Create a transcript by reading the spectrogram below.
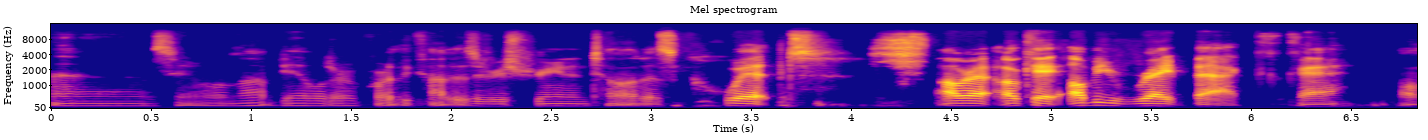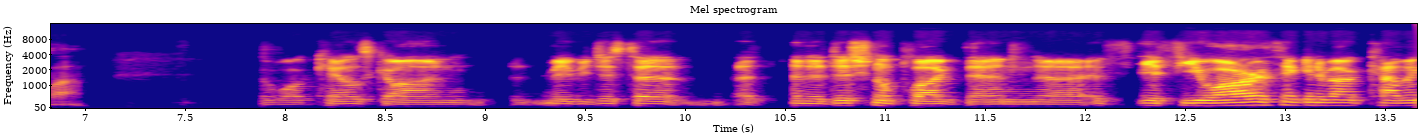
Uh, Zoom will not be able to record the contents of your screen until it is quit. All right. Okay. I'll be right back. Okay. Hold on. While Kale's gone, maybe just a, a an additional plug then. Uh, if if you are thinking about coming,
